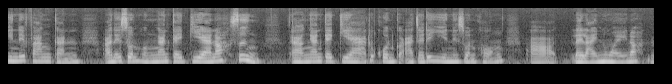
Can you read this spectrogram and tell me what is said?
ยินได้ฟังกันในส่วนของงานไกลเกียเนาะซึ่ง งานไกลเกียทุกคนก็อาจจะได้ยินในส่วนของอหลาย ๆ หน่วยเนาะห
